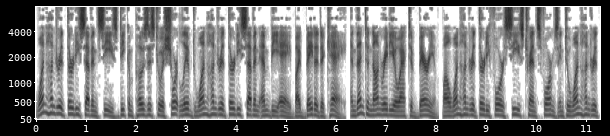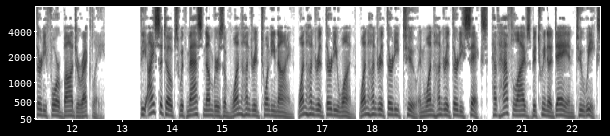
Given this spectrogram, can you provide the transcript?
137 Cs decomposes to a short-lived 137 MBA by beta decay, and then to non-radioactive barium, while 134 Cs transforms into 134 Ba directly. The isotopes with mass numbers of 129, 131, 132 and 136, have half-lives between a day and two weeks,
